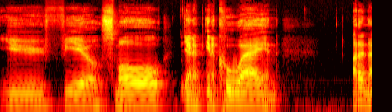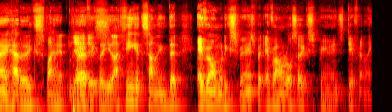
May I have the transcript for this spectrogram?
you feel small in Yeah. a in a cool way. And I don't know how to explain it Yeah, it perfectly. I think it's something that everyone would experience, but everyone would also experience differently.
